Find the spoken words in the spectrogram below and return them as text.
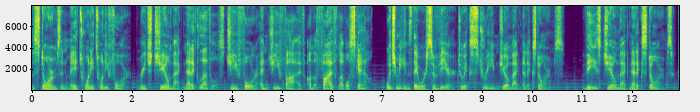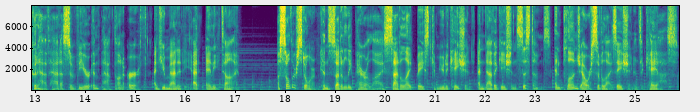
the storms in May 2024 reached geomagnetic levels G4 and G5 on the 5-level scale which means they were severe to extreme geomagnetic storms. These geomagnetic storms could have had a severe impact on Earth and humanity at any time. A solar storm can suddenly paralyze satellite-based communication and navigation systems and plunge our civilization into chaos.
